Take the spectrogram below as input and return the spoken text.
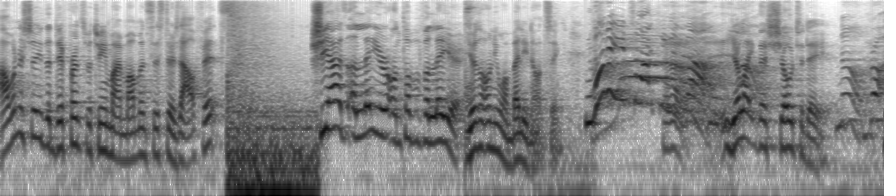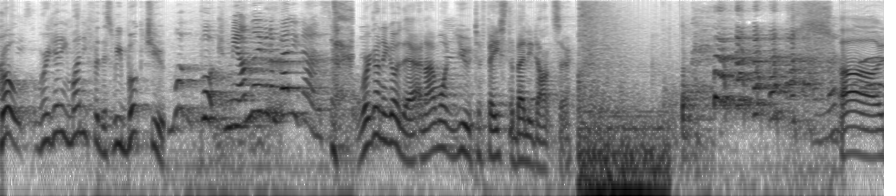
I want to show you the difference between my mom and sister's outfits. She has a layer on top of a layer. You're the only one belly dancing. What are you talking talking about? You're like the show today. No, bro. Bro, we're getting money for this. We booked you. What book me? I'm not even a belly dancer. We're gonna go there and I want you to face the belly dancer. oh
